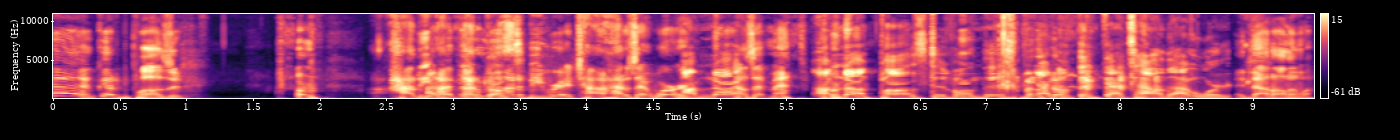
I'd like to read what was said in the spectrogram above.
Ah, I've got a deposit. I don't, how do you, I I don't, don't I don't know how to be rich. How, how does that work? I'm not- How's that math? I'm not positive on this, but I don't think that's how that works. Not all in one.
